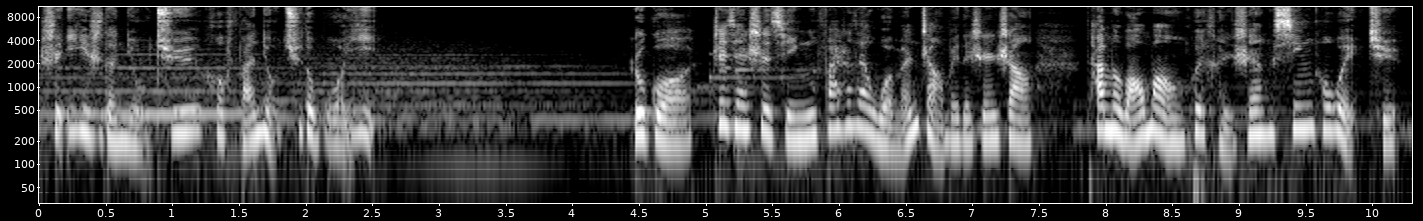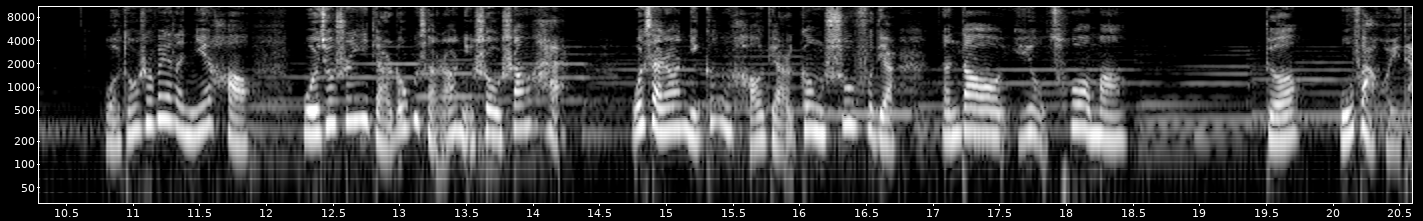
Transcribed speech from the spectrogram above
是意志的扭曲和反扭曲的博弈。如果这件事情发生在我们长辈的身上，他们往往会很伤心和委屈。我都是为了你好，我就是一点都不想让你受伤害，我想让你更好点，更舒服点，难道也有错吗？得，无法回答，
